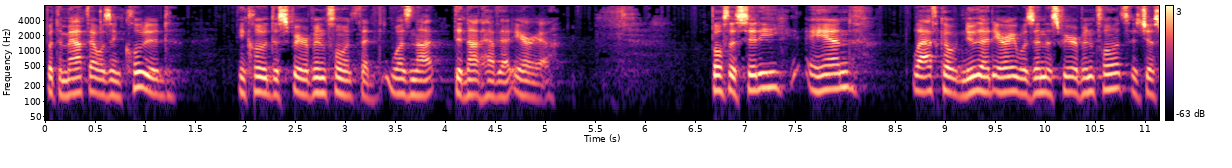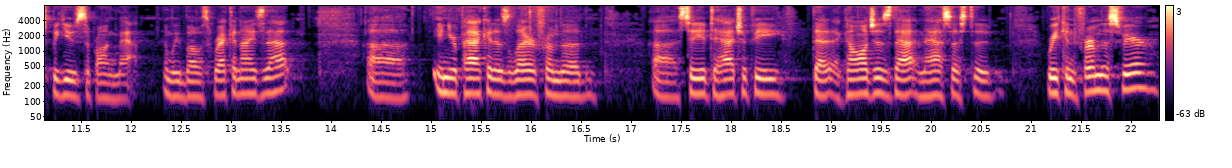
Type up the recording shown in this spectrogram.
But the map that was included included the sphere of influence that was not, did not have that area. Both the city and LAFCO knew that area was in the sphere of influence, it's just we used the wrong map. And we both recognize that. Uh, In your packet is a letter from the uh, city of Tehachapi that acknowledges that and asks us to reconfirm the sphere,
